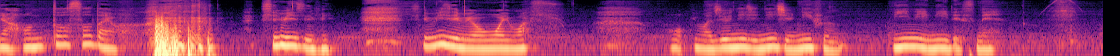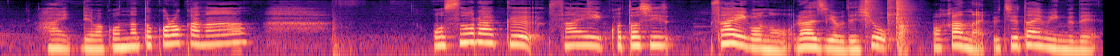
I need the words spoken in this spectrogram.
いや本当そうだよ。しみじみ。しみじみ思います。お今12時22分222ですね。はい。ではこんなところかな。おそらく最今年最後のラジオでしょうか。わかんない。宇宙タイミングで。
